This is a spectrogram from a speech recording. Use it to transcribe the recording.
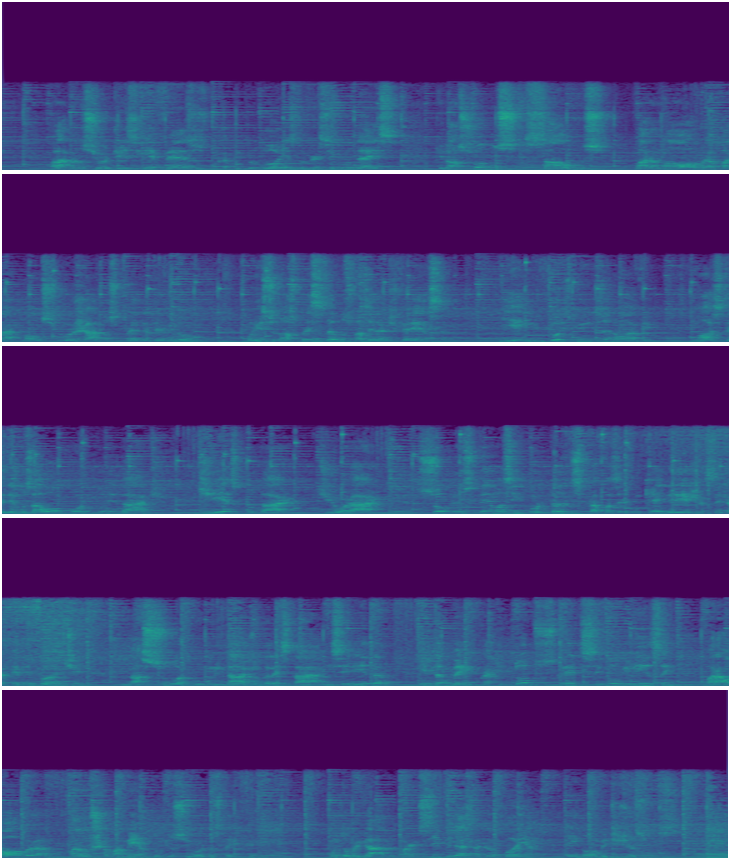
A palavra do Senhor diz em Efésios, no capítulo 2, no versículo 10, que nós fomos salvos para uma obra para a qual o Senhor já nos predeterminou. Por isso nós precisamos fazer a diferença. E em 2019 nós teremos a oportunidade de estudar, de orar sobre os temas importantes para fazer com que a igreja seja relevante na sua comunidade onde ela está inserida e também para que todos os crentes se mobilizem para a obra, para o chamamento que o Senhor nos tem feito. Muito obrigado, participe desta campanha em nome de Jesus.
